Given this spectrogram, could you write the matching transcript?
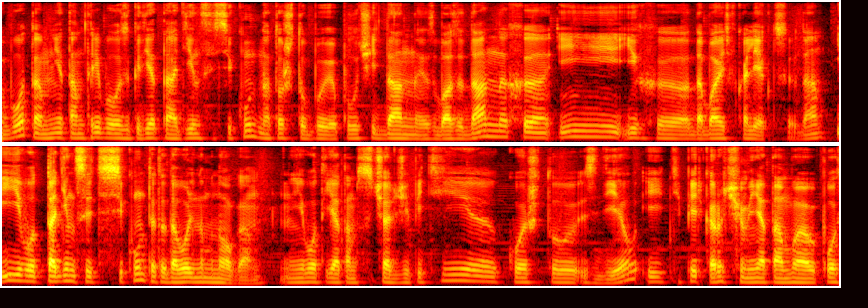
бота мне там требовалось где-то 11 секунд на то, чтобы получить данные с базы данных э, и их э, добавить в коллекцию, да. И вот 11 секунд это довольно много. И вот я там с чат GPT кое-что сделал, и теперь, короче, у меня там пол,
